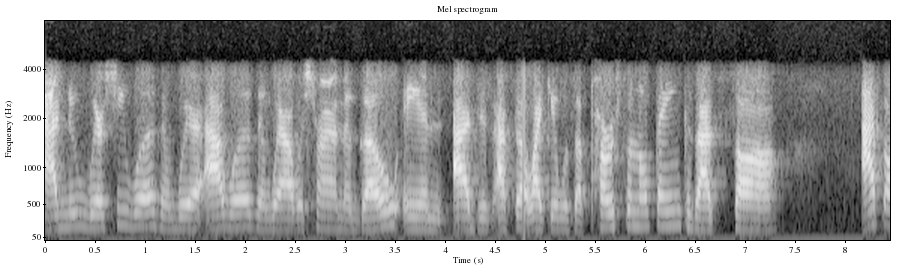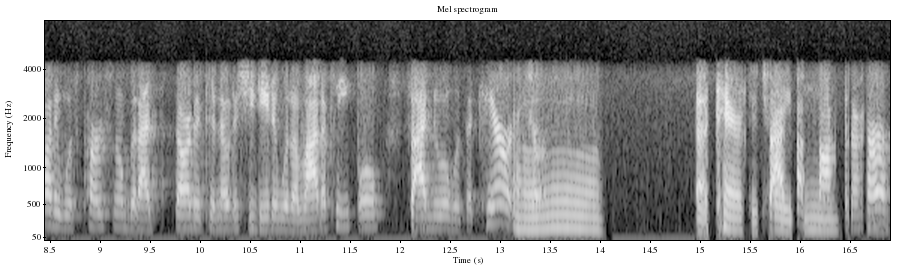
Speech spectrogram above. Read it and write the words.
I knew where she was and where I was and where I was trying to go, and I just I felt like it was a personal thing because I saw I thought it was personal, but I started to notice she did it with a lot of people, so I knew it was a character. Oh, a character so trait. I stopped mm. talking to her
